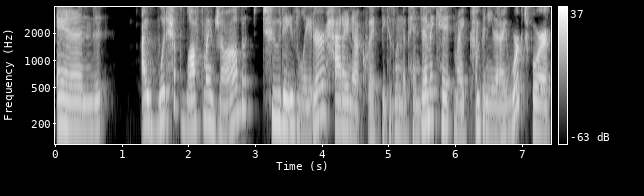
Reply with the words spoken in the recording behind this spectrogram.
And I would have lost my job two days later had I not quit because when the pandemic hit, my company that I worked for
